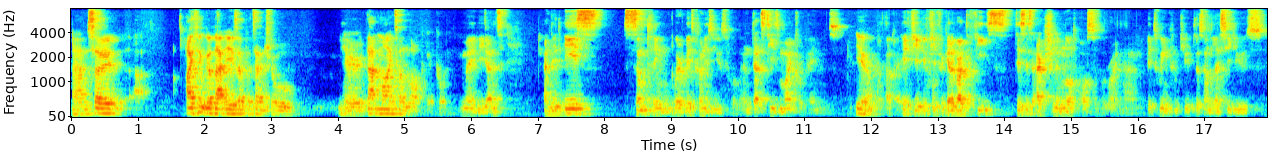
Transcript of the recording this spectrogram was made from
Um, so I think that that is a potential, you know, that might unlock Bitcoin. Maybe, and and it is something where Bitcoin is useful, and that's these micropayments. Yeah. Uh, if you if you forget about the fees, this is actually not possible right now between computers unless you use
